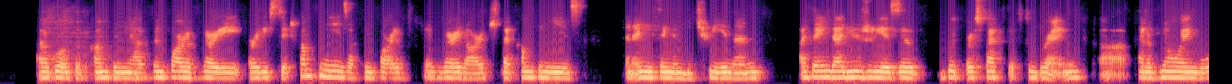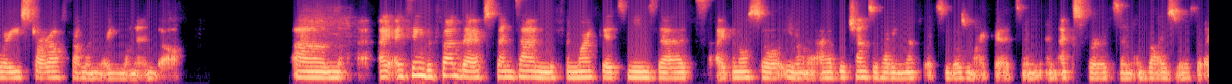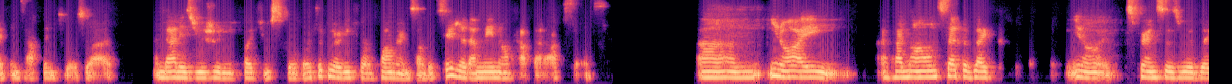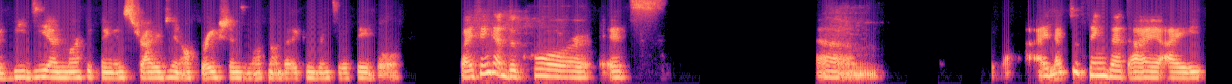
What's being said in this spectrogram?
uh, growth of a company. I've been part of very early stage companies. I've been part of like, very large tech companies and anything in between. And I think that usually is a good perspective to bring, uh, kind of knowing where you start off from and where you want to end up. Um, I, I, think the fact that I've spent time in different markets means that I can also, you know, I have the chance of having networks in those markets and, and experts and advisors that I can tap into as well. And that is usually quite useful, particularly for a founder in Southeast Asia that may not have that access. Um, you know, I I've had my own set of like, you know, experiences with like BD and marketing and strategy and operations and whatnot that I can bring to the table. But I think at the core, it's um, I like to think that I, I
